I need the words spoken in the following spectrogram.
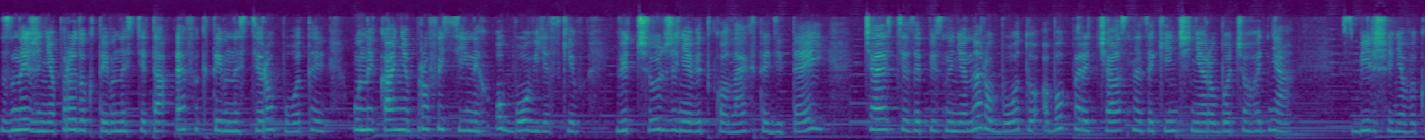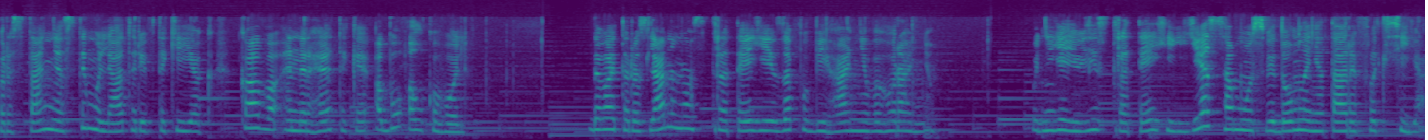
зниження продуктивності та ефективності роботи, уникання професійних обов'язків, відчудження від колег та дітей, часті запізнення на роботу або передчасне закінчення робочого дня, збільшення використання стимуляторів, такі як кава, енергетики або алкоголь. Давайте розглянемо стратегії запобігання вигоранню. Однією зі стратегій є самоусвідомлення та рефлексія.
